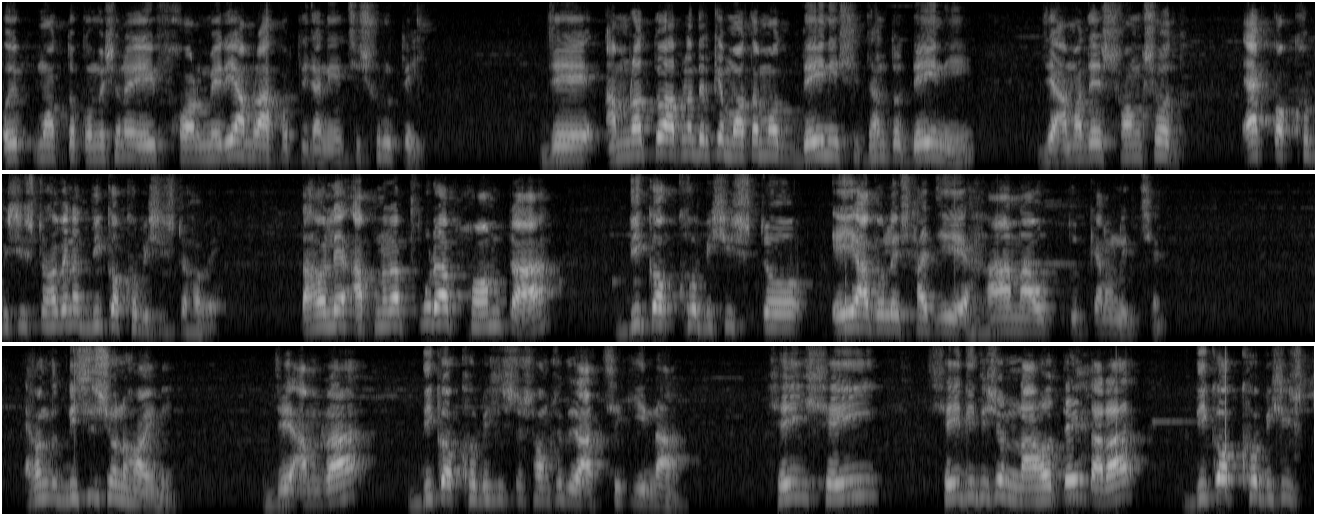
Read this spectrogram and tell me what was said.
ঐকমত্য কমিশনের এই ফর্মেরই আমরা আপত্তি জানিয়েছি শুরুতেই। যে আমরা তো আপনাদেরকে মতামত দেইনি, সিদ্ধান্ত দেইনি যে আমাদের সংসদ এক কক্ষ বিশিষ্ট হবে না দ্বিকক্ষ বিশিষ্ট হবে। তাহলে আপনারা পুরা ফর্মটা দ্বিকক্ষ বিশিষ্ট এই আদলে সাজিয়ে হা না উত্তর কেন নিচ্ছেন? এখন তো ডিসিশন হয়নি যে আমরা দ্বিকক্ষ বিশিষ্ট সংসদে যাচ্ছি কি না। সেই সেই সেই ডিসিশন না হতেই তারা দ্বিকক্ষ বিশিষ্ট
